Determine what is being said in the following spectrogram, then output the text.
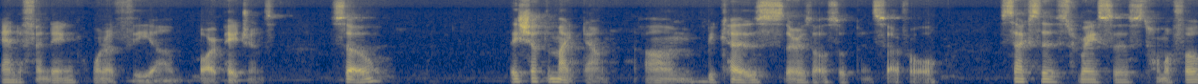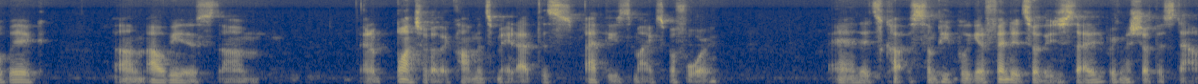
and offending one of the um, bar patrons. So they shut the mic down um, because there's also been several sexist, racist, homophobic, um, obvious, um, and a bunch of other comments made at this at these mics before, and it's caused some people to get offended, so they decided we're to shut this down.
